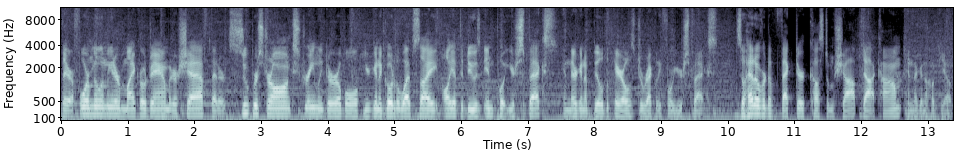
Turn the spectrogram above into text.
they're a four millimeter micro diameter shaft that are super strong, extremely durable. You're gonna go to the website. All you have to do is input your specs, and they're gonna build the arrows directly for your specs. So head over to VectorCustomShop.com, and they're gonna hook you up.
